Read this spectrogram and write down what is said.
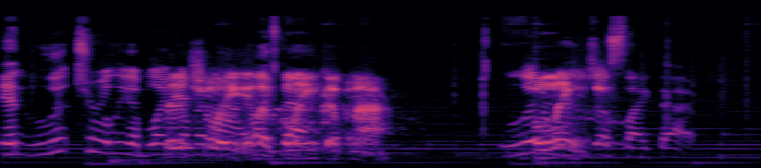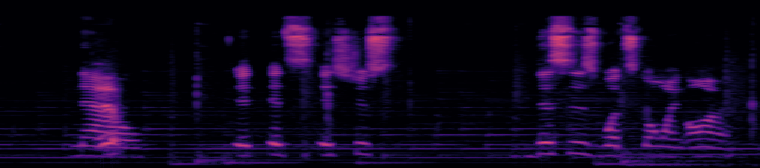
in literally a blink literally of an eye. in like a blink that. of an eye. Literally blink. just like that. Now, yep. it, it's it's just this is what's going on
